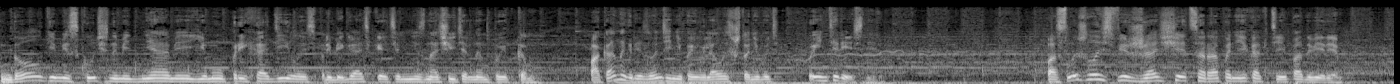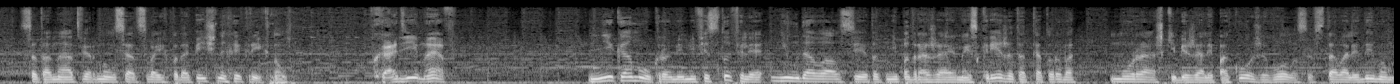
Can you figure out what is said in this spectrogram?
Долгими скучными днями ему приходилось прибегать к этим незначительным пыткам, пока на горизонте не появлялось что-нибудь поинтереснее. Послышалось визжащее царапанье когтей по двери. Сатана отвернулся от своих подопечных и крикнул. «Входи, Мэв!» Никому, кроме Мефистофеля, не удавался этот неподражаемый скрежет, от которого мурашки бежали по коже, волосы вставали дымом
